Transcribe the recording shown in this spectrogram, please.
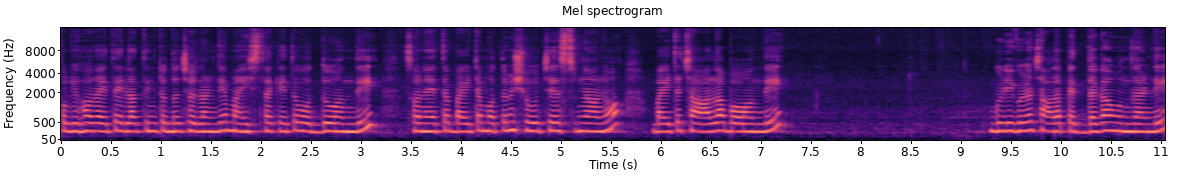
పులిహోర అయితే ఎలా తింటుందో చూడండి. మా ఇష్టకైతే వద్దు ఉంది సో నేనైతే బయట మొత్తం షూట్ చేస్తున్నాను. బయట చాలా బాగుంది. గుడి కూడా చాలా పెద్దగా ఉందండి.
